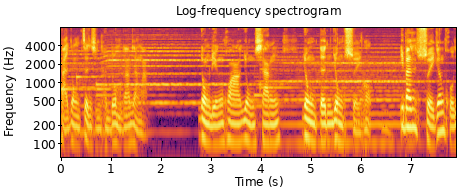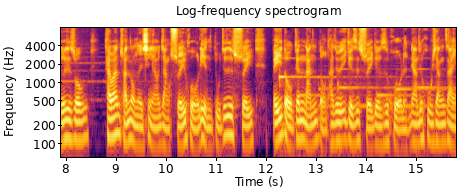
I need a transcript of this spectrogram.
摆这种阵型，很多我们刚刚讲嘛，用莲花、用香、用灯、用水，哈，一般水跟火就是说，台湾传统的信仰讲水火炼度，就是水北斗跟南斗，它就是一个是水，一个是火能量，就互相在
